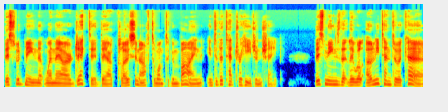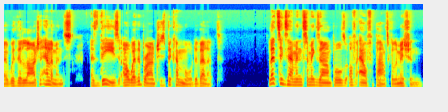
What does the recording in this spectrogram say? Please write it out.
This would mean that when they are ejected, they are close enough to want to combine into the tetrahedron shape. This means that they will only tend to occur with the larger elements as these are where the branches become more developed. Let's examine some examples of alpha particle emission.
